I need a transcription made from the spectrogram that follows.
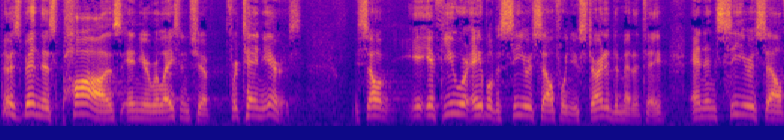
there's been this pause in your relationship for 10 years. So if you were able to see yourself when you started to meditate and then see yourself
